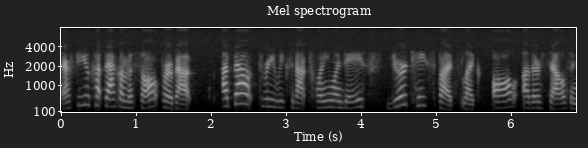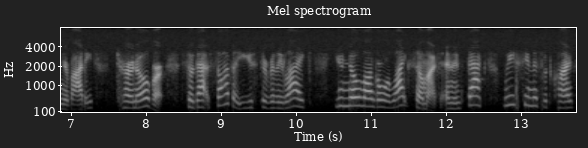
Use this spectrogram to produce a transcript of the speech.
after you cut back on the salt for about about three weeks, about 21 days, your taste buds, like all other cells in your body, turn over. So that salt that you used to really like, you no longer will like so much. And in fact, we've seen this with clients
